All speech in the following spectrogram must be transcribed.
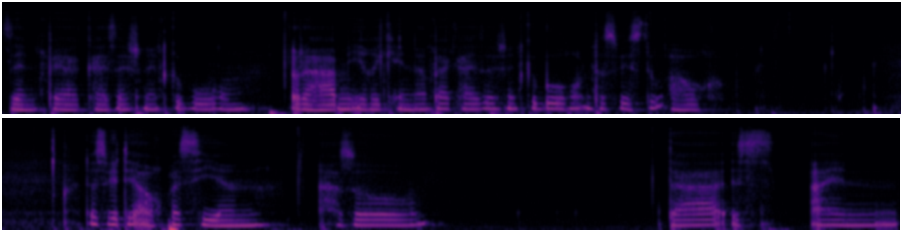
sind per Kaiserschnitt geboren oder haben ihre Kinder per Kaiserschnitt geboren und das wirst du auch. Das wird dir auch passieren. Also da ist ein,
